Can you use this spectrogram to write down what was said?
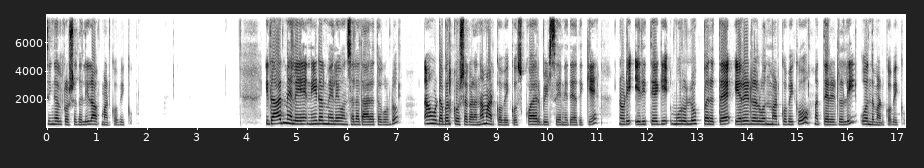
ಸಿಂಗಲ್ ಕ್ರೋಶದಲ್ಲಿ ಲಾಕ್ ಮಾಡ್ಕೋಬೇಕು. ಇದಾದ್ಮೇಲೆ ನೀಡಲ್ ಮೇಲೆ ಒಂದ್ಸಲ ದಾರ ತಗೊಂಡು ನಾವು ಡಬಲ್ ಕ್ರೋಶಗಳನ್ನು ಮಾಡ್ಕೋಬೇಕು. ಸ್ಕ್ವೇರ್ ಬೀಡ್ಸ್ ಏನಿದೆ ಅದಕ್ಕೆ. ನೋಡಿ, ಈ ರೀತಿಯಾಗಿ ಮೂರು ಲೂಪ್ ಬರುತ್ತೆ. ಎರಡರಲ್ಲಿ ಒಂದು ಮಾಡ್ಕೋಬೇಕು, ಮತ್ತೆರಡರಲ್ಲಿ ಒಂದು ಮಾಡ್ಕೋಬೇಕು.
